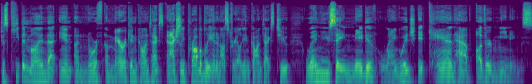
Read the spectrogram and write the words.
Just keep in mind that in a North American context, and actually probably in an Australian context too, when you say native language, it can have other meanings.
